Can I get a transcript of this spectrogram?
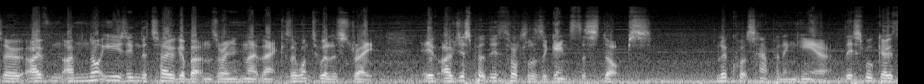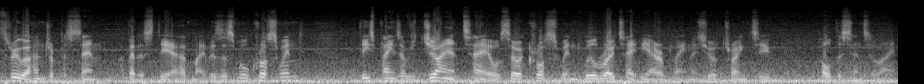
So I've i am not using the TOGA buttons or anything like that because I want to illustrate. If I've just put the throttles against the stops. Look what's happening here. This will go through 100%. I better steer, hadn't I? There's a small crosswind. These planes have a giant tail, so a crosswind will rotate the aeroplane as you're trying to hold the centre line.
